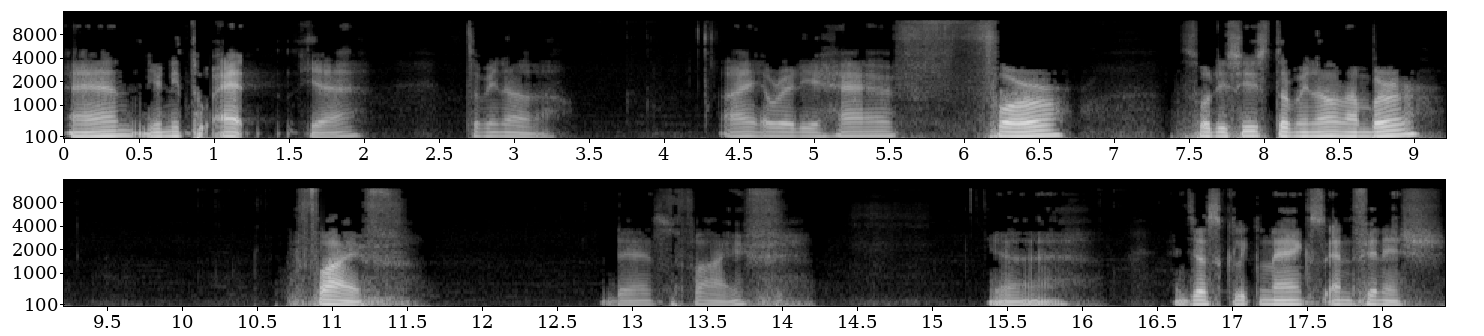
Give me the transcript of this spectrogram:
And you need to add yeah terminal I already have four. So this is terminal number 5 that's 5 yeah. And just click next and finish.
